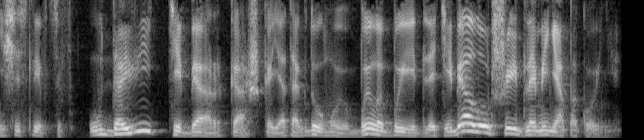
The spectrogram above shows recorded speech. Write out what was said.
Несчастливцев. Удавить тебя, Аркашка, я так думаю, было бы и для тебя лучше, и для меня покойнее.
